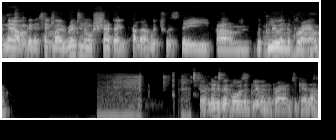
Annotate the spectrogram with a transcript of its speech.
And now I'm going to take my original shadow color, which was the um, the blue and the brown, So a little bit more of the blue and the brown together,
